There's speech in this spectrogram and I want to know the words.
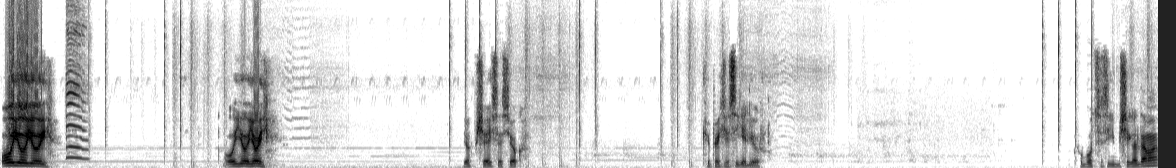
Oy oy oy. Oy oy oy. Yok bir şey, ses yok. Köpek sesi geliyor. Robot sesi gibi bir şey geldi ama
